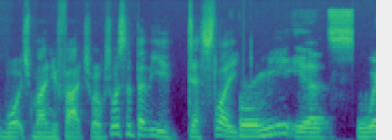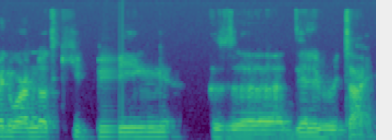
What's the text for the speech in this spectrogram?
watch manufacturer. So what's the bit that you dislike? For me, it's when we're not keeping the delivery time.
